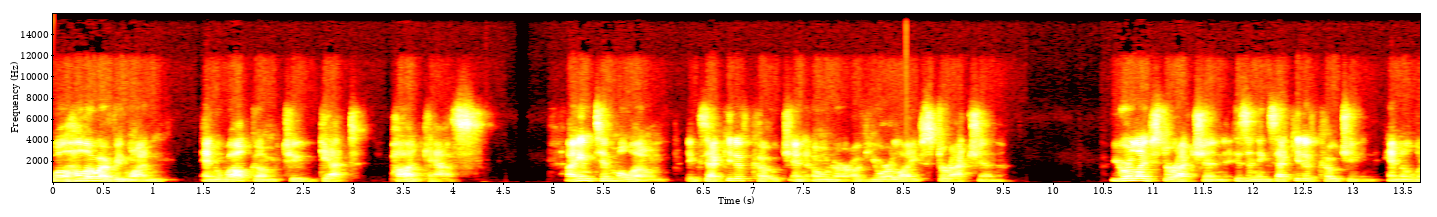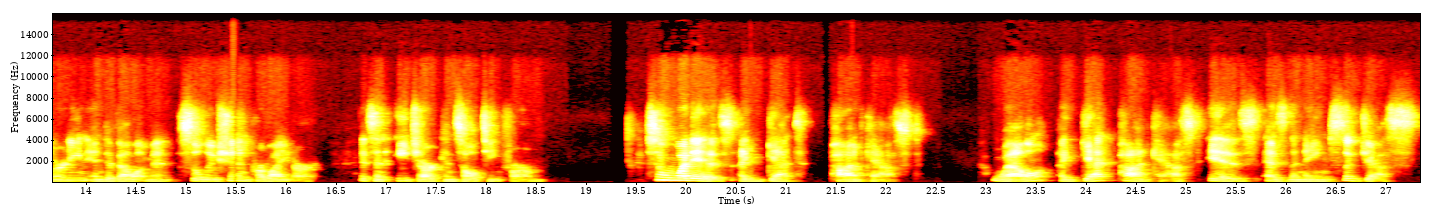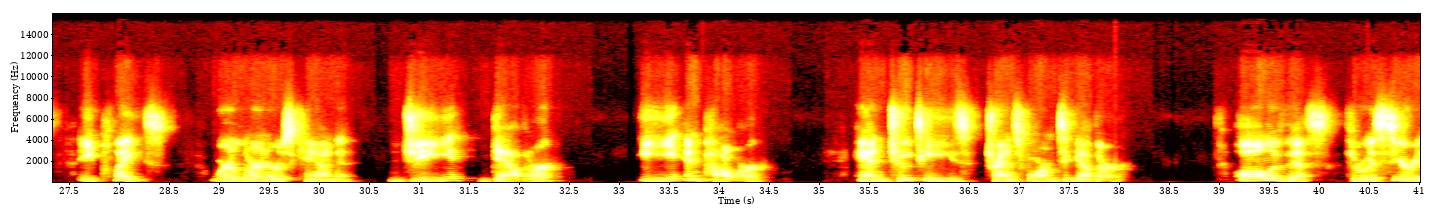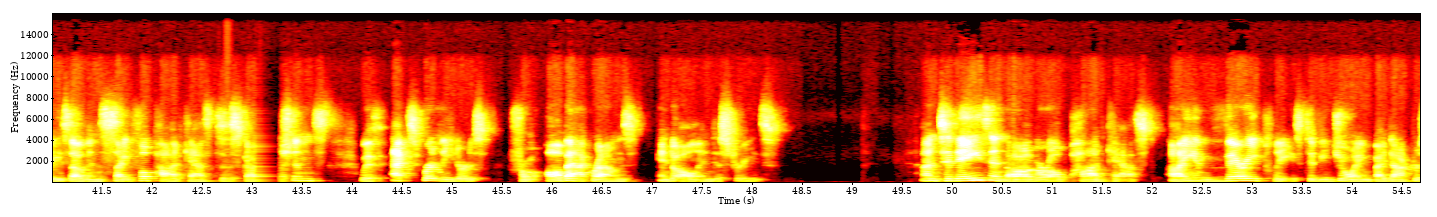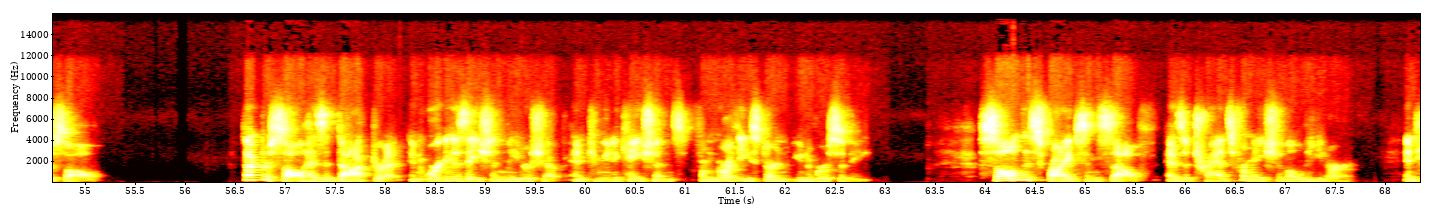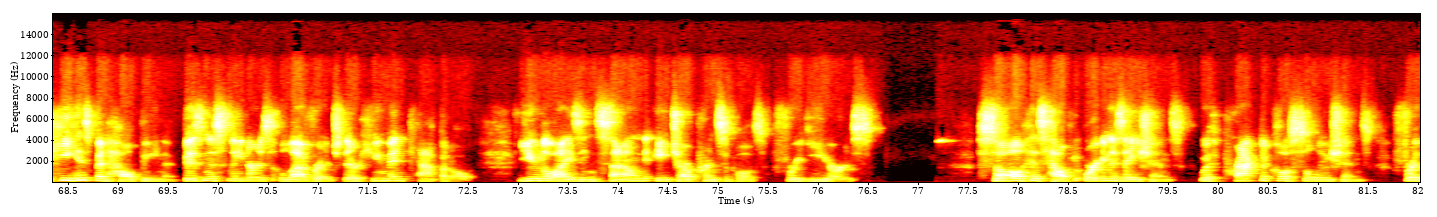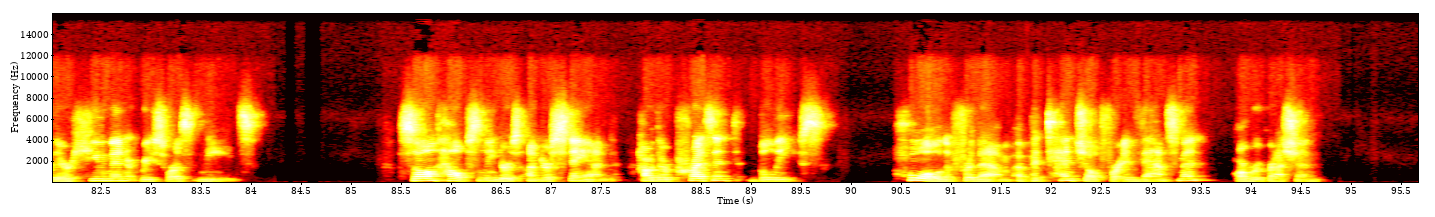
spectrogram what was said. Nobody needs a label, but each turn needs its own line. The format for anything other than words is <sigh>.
Well, hello, everyone, and welcome to Get Podcasts. I am Tim Malone, executive coach and owner of Your Life's Direction. Your Life's Direction is an executive coaching and a learning and development solution provider. It's an HR consulting firm. So, what is a Get podcast? Well, a Get podcast is, as the name suggests, a place where learners can G, gather, E, empower, and two T's transform together. All of this through a series of insightful podcast discussions with expert leaders from all backgrounds and all industries. On today's inaugural podcast, I am very pleased to be joined by Dr. Sol. Dr. Sol has a doctorate in organization leadership and communications from Northeastern University. Sol describes himself as a transformational leader, and he has been helping business leaders leverage their human capital utilizing sound HR principles for years. Sol has helped organizations with practical solutions for their human resource needs. Sol helps leaders understand how their present beliefs hold for them a potential for advancement or regression.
